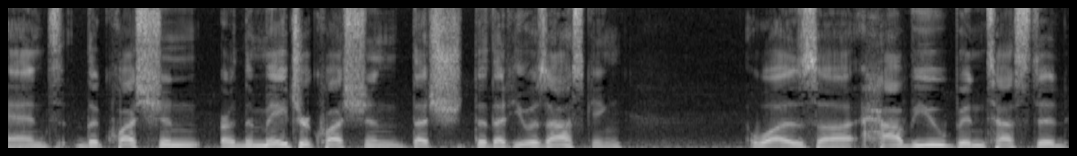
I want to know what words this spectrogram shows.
And the question, or the major question that sh- that he was asking, was, uh, "Have you been tested?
